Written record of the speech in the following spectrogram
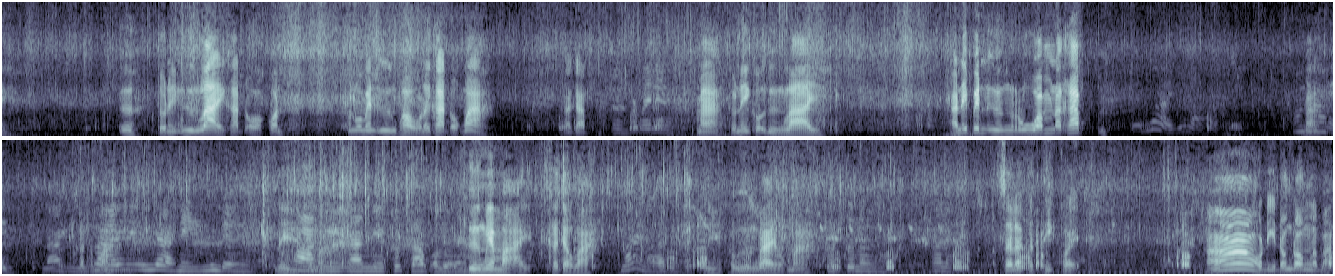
นี่เออตัวนี้อึ้งไล่คัดออกก่อนมันว่าเป็นอึ้งเผาเลยคัดออกมานะครับอืมไม่แน่มาตัวนี้ก็อึ้งลาย อันนี้เป็นอึ้งรวมนะครับมาขัดทำไมใช่นี่ใหญ่นี่นุ่งแดงนี่นี่งาเอานมานี้งานนี้เขาจับเอาเลยอึ้งแม่หมายเขาเจะว่าหลายหลายตัวนี่เอาอึ้งไล่ออกมา อืมตัวหนึงนั่นแหละใส่ละกะติกไว้อ้าวดีดองดองๆละบาด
